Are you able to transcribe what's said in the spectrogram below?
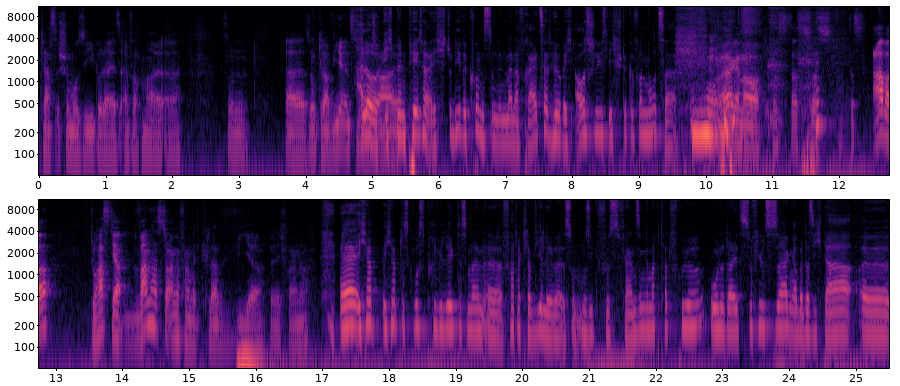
klassische Musik oder jetzt einfach mal äh, so ein äh, so ein Klavierinstrumental. Hallo ich bin Peter ich studiere Kunst und in meiner Freizeit höre ich ausschließlich Stücke von Mozart Ja, genau. Das, das, das, das. Aber du hast ja, wann hast du angefangen mit Klavier, wenn ich fragen darf? Äh, ich habe ich hab das große Privileg, dass mein äh, Vater Klavierlehrer ist und Musik fürs Fernsehen gemacht hat früher, ohne da jetzt zu viel zu sagen, aber dass ich da äh,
